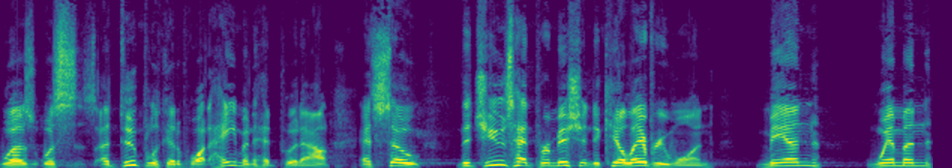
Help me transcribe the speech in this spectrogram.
was, was a duplicate of what Haman had put out. And so the Jews had permission to kill everyone men, women,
